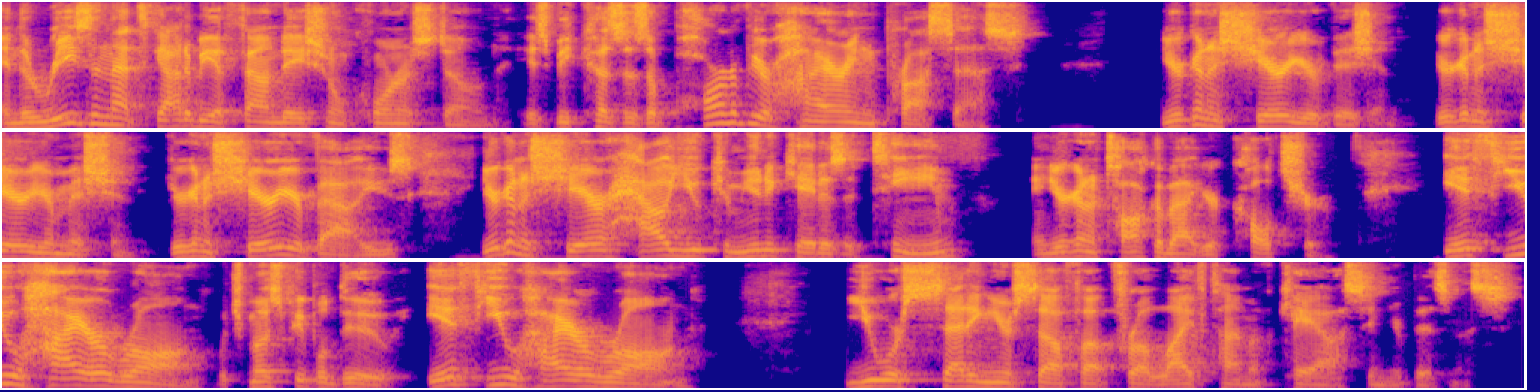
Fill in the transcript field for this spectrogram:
And the reason that's got to be a foundational cornerstone is because as a part of your hiring process, you're going to share your vision. You're going to share your mission. You're going to share your values. You're going to share how you communicate as a team, and you're going to talk about your culture. If you hire wrong, which most people do, if you hire wrong, you are setting yourself up for a lifetime of chaos in your business.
